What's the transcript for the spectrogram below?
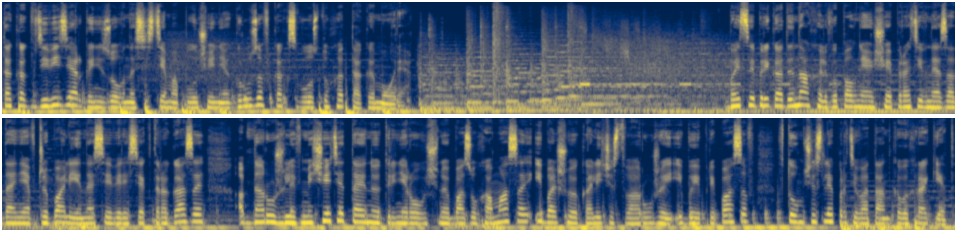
так как в дивизии организована система получения грузов как с воздуха, так и моря. Бойцы бригады «Нахаль», выполняющие оперативное задание в Джабалии на севере сектора Газы, обнаружили в мечети тайную тренировочную базу Хамаса и большое количество оружия и боеприпасов, в том числе противотанковых ракет.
